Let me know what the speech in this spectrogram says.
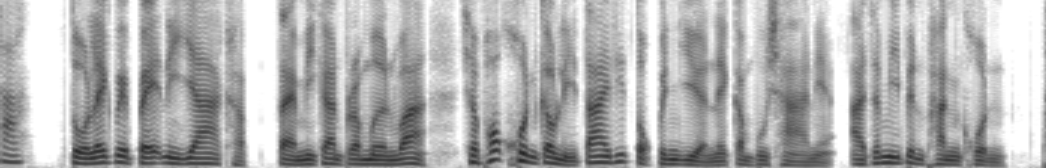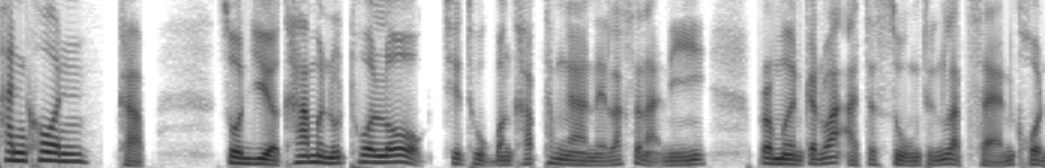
คะ ตัวเลขเป๊ะๆนี่ยากครับ แต่มีการประเมินว่าเฉพาะคนเกาหลีใต้ที่ตกเป็นเหยื่อในกัมพูชาเนี่ยอาจจะมีเป็นพันคน พันคนครับส่วนเหยื่อฆ่ามนุษย์ทั่วโลกที่ถูกบังคับทำงานในลักษณะนี้ ประเมินกันว่าอาจจะสูงถึงหลักแสนคน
